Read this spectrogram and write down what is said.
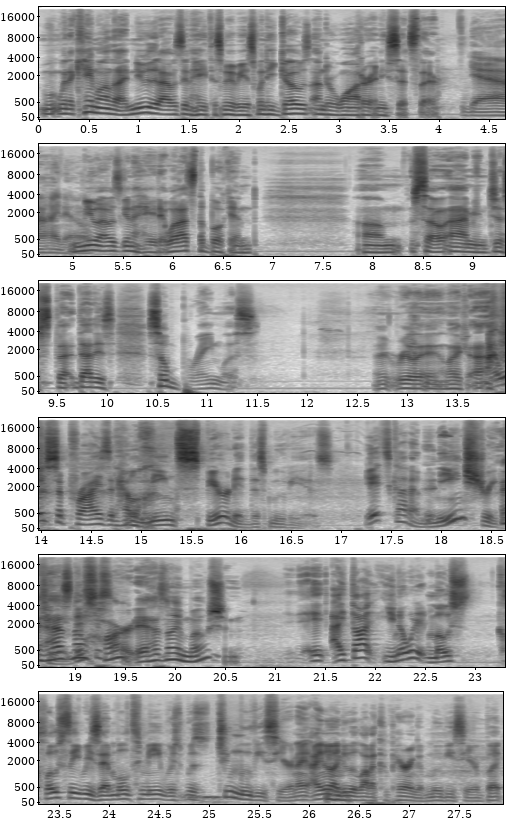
when it came on that I knew that I was going to hate this movie is when he goes underwater and he sits there. Yeah, I know. Knew I was going to hate it. Well, that's the bookend. Um, so I mean, just that that is so brainless. It really like I I, was surprised at how mean spirited this movie is. It's got a mean streak. it has no This is- heart. It has no emotion. it, I thought you know what it most closely resembled to me was was two movies here, and I, I know I do a lot of comparing of movies here, but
